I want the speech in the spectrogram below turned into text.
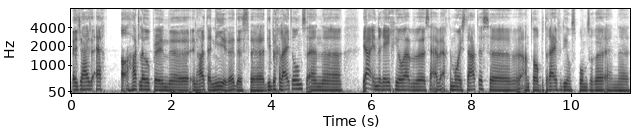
Weet je, hij is echt hardlopen in, uh, in hart en nieren. Dus uh, die begeleidt ons. En uh, ja, in de regio hebben we, hebben we echt een mooie status. Een aantal bedrijven die ons sponsoren. En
